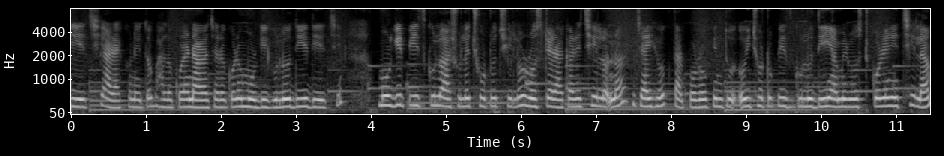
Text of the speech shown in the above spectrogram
দিয়েছি, আর এখন এই তো ভালো করে নাড়াচাড়া করে মুরগিগুলোও দিয়ে দিয়েছি। মুরগির পিসগুলো আসলে ছোট ছিল, রোস্টের আকারে ছিল না, যাই হোক, তারপরও কিন্তু ওই ছোট পিসগুলো দিয়েই আমি রোস্ট করে নিচ্ছিলাম।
